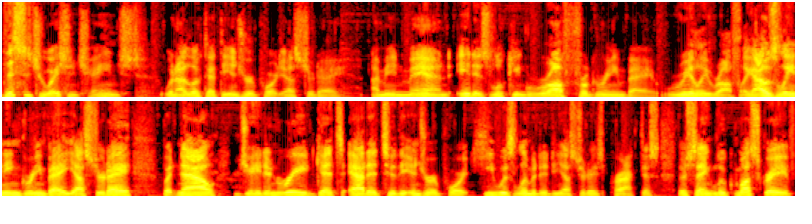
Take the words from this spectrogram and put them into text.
this situation changed when I looked at the injury report yesterday. I mean, man, it is looking rough for Green Bay. Really rough. Like I was leaning Green Bay yesterday, but now Jayden Reed gets added to the injury report. He was limited in yesterday's practice. They're saying Luke Musgrave,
